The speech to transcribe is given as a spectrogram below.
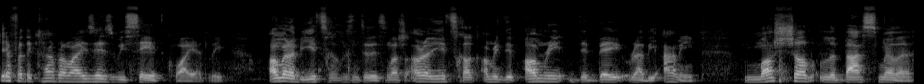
Therefore, the compromise is we say it quietly. Amr Rabbi Yitzchak, listen to this. Amr Rabbi Yitzchak, Amri Debe Rabbi Ami, Mashal Lebas Melech,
